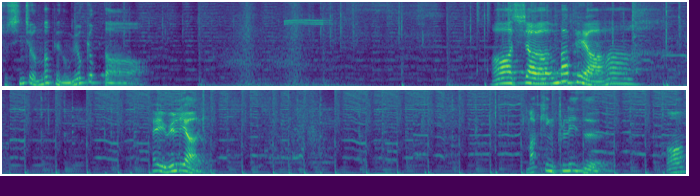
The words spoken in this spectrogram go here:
저 진짜 은바페 너무 역겹다. 아 진짜 은바페야. 아. 헤이 윌리안. 마킹 플리즈. 어?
